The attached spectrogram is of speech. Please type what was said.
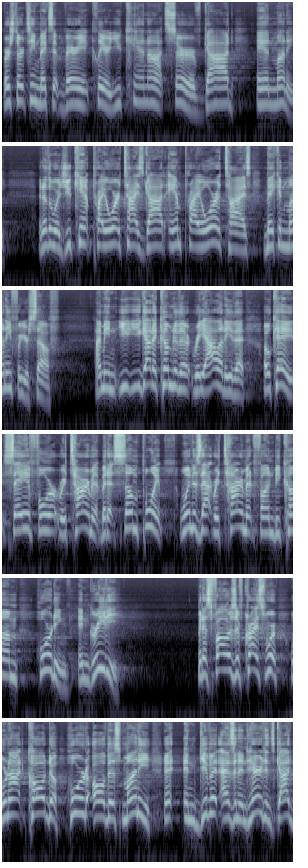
Verse 13 makes it very clear you cannot serve God and money. In other words, you can't prioritize God and prioritize making money for yourself. I mean, you, you got to come to the reality that, okay, save for retirement, but at some point, when does that retirement fund become hoarding and greedy? But as followers of Christ, we're, we're not called to hoard all this money and, and give it as an inheritance. God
